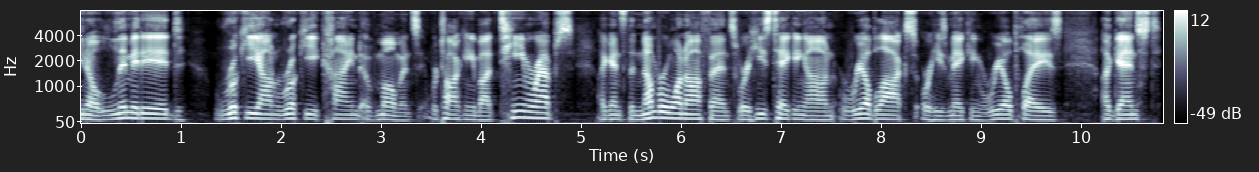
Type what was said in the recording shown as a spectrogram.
you know, limited rookie on rookie kind of moments. We're talking about team reps against the number one offense where he's taking on real blocks or he's making real plays against,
